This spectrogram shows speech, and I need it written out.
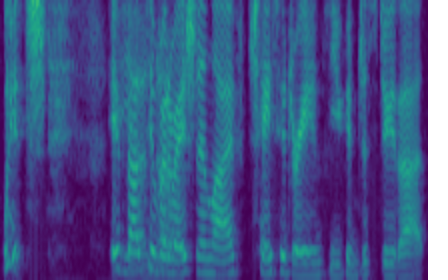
which, if Yeah, that's your no. motivation in life, chase your dreams. You can just do that.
